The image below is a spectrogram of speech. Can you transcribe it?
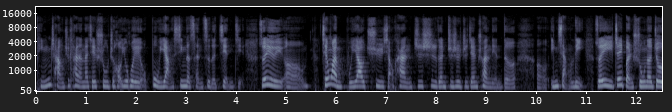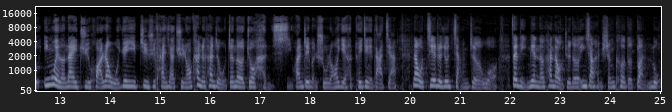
平常去看的那些书之后，又会有不一样新的层次的见解。所以，呃，千万不要去小看知识跟知识之间串联的呃影响力。所以这本书呢，就因为了那一句话，让我愿意继续看下去。然后看着看着，我真的就很喜欢这本书，然后也很推荐给大家。那我接着就讲着我在里面呢看到我觉得印象很深刻的段落。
